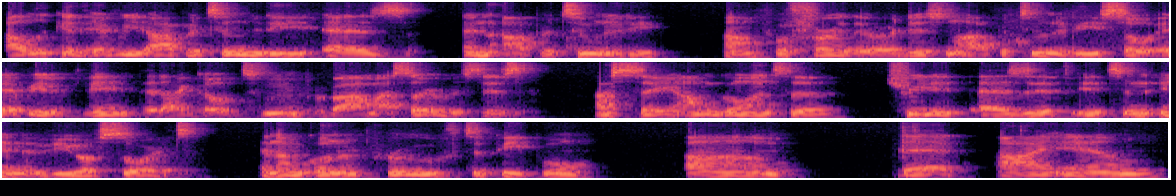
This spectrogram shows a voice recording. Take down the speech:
I look at every opportunity as an opportunity um, for further or additional opportunities. So every event that I go to and provide my services, I say I'm going to treat it as if it's an interview of sorts, and I'm going to prove to people um, that I am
